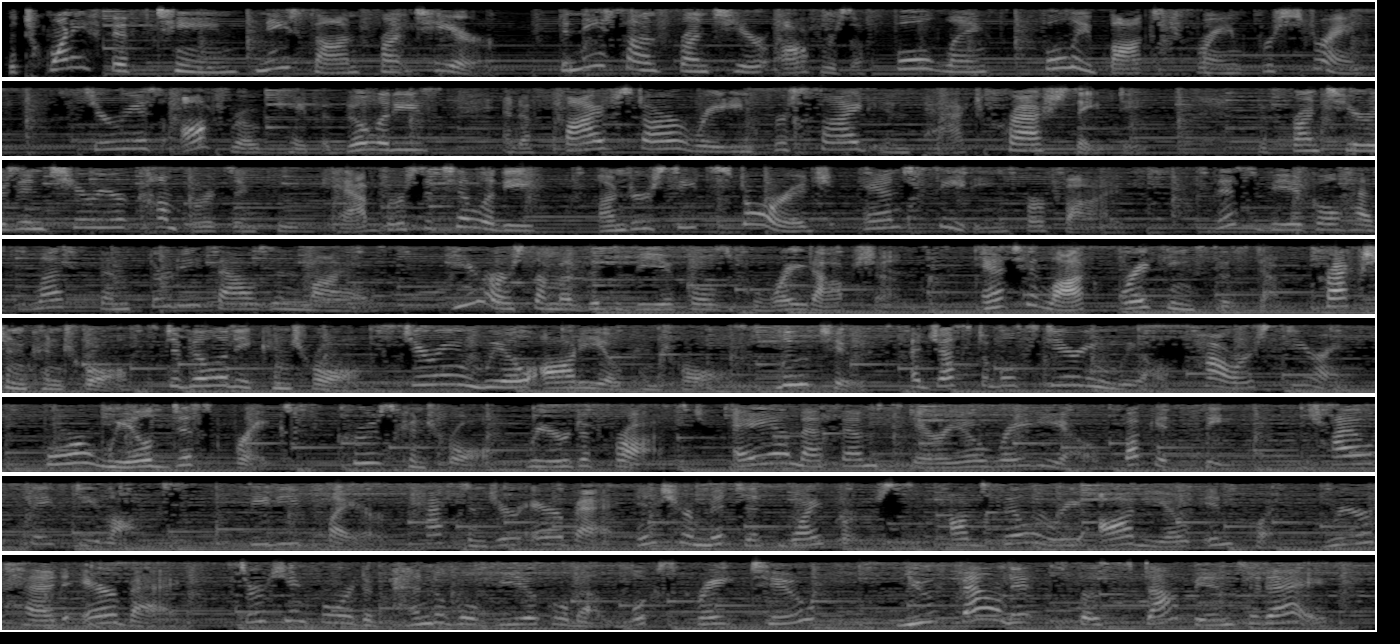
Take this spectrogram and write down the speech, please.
The 2015 Nissan Frontier. The Nissan Frontier offers a full-length, fully boxed frame for strength, serious off-road capabilities, and a five-star rating for side impact crash safety. The Frontier's interior comforts include cab versatility, under-seat storage, and seating for five. This vehicle has less than 30,000 miles. Here are some of this vehicle's great options. Anti-lock braking system, traction control, stability control, steering wheel audio controls, Bluetooth, adjustable steering wheel, power steering, four-wheel disc brakes, cruise control, rear defrost, AM FM stereo radio, bucket seats, child safety locks, CD player, passenger airbag, intermittent wipers, auxiliary audio input, rear head airbag. Searching for a dependable vehicle that looks great too? You found it, so stop in today.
